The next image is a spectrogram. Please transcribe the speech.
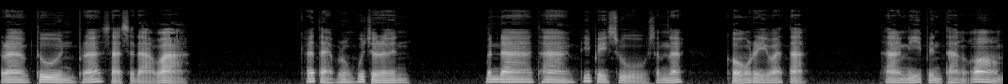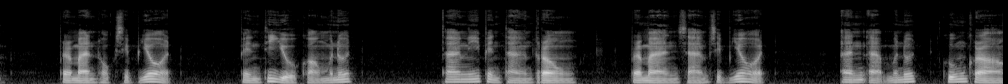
กราบทูลพระศาสดาว่าข้าแต่พระองค์ผู้เจริญ บรรดาทางที่ไปสู่สำนักของเรวตะ ทางนี้เป็นทางอ้อม ประมาณ 60 โยชน์ เป็นที่อยู่ของมนุษย์ ทางนี้เป็นทางตรง ประมาณ 30 โยชน์ อันอับมนุษย์คุ้มครอง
